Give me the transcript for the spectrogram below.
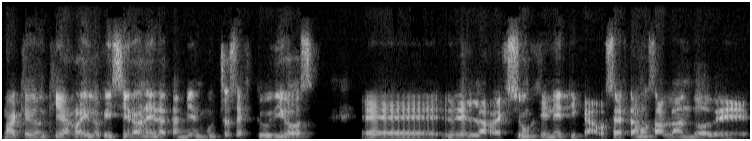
Mark quedó en Tierra y lo que hicieron era también muchos estudios eh, de la reacción genética. O sea, estamos hablando de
